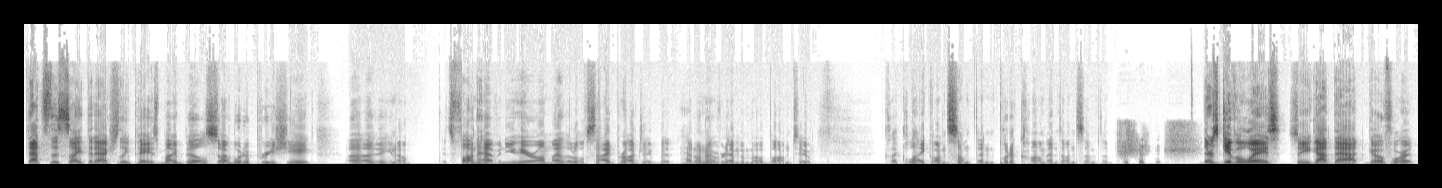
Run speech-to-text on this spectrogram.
That's the site that actually pays my bills, so I would appreciate uh, you know, it's fun having you here on my little side project, but head on over to MMO Bomb too. Click like on something, put a comment on something. There's giveaways, so you got that. Go for it.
